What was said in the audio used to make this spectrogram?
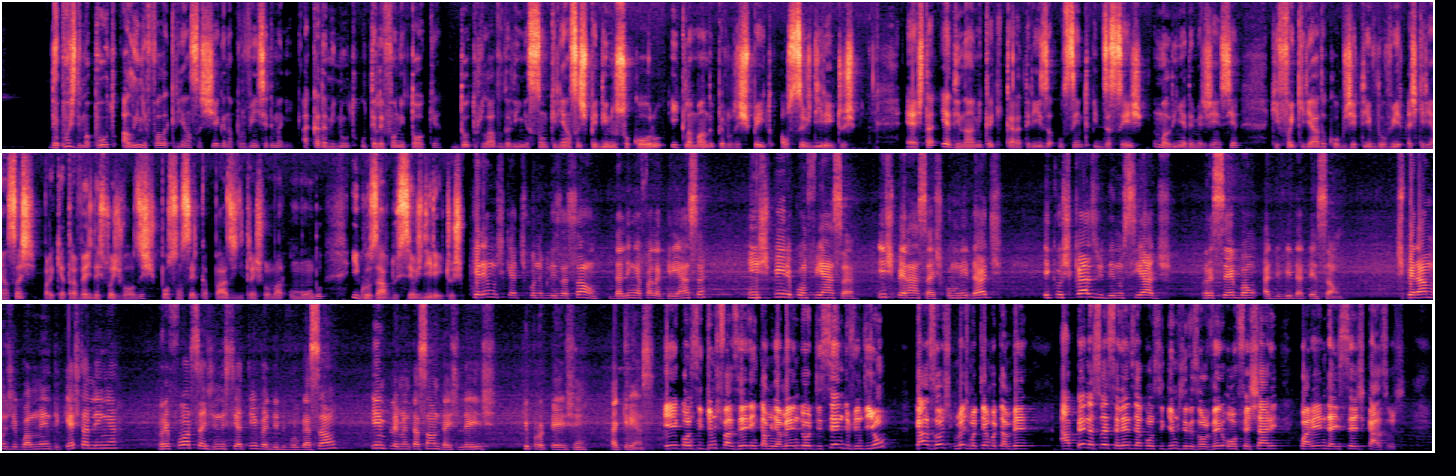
Depois de Maputo, a linha Fala Criança chega na província de Manica. A cada minuto, o telefone toca. Do outro lado da linha são crianças pedindo socorro e clamando pelo respeito aos seus direitos. Esta é a dinâmica que caracteriza o 116, uma linha de emergência que foi criada com o objetivo de ouvir as crianças para que, através das suas vozes, possam ser capazes de transformar o mundo e gozar dos seus direitos. Queremos que a disponibilização da linha Fala Criança inspire confiança e esperança às comunidades e que os casos denunciados recebam a devida atenção. Esperamos igualmente que esta linha reforce as iniciativas de divulgação e implementação das leis que protegem a criança. E conseguimos fazer encaminhamento de 121 casos, ao mesmo tempo também, apenas Sua Excelência conseguimos resolver ou fechar 46 casos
